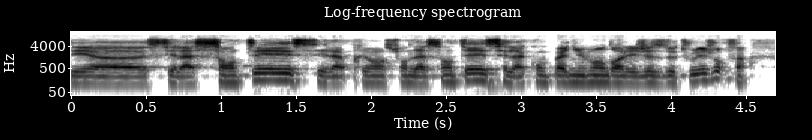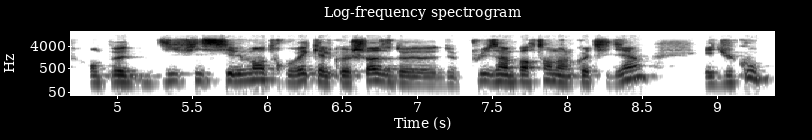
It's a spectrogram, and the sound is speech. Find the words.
euh, c'est la santé, c'est la prévention de la santé, c'est l'accompagnement dans les gestes de tous les jours. Enfin, on peut difficilement trouver quelque chose de, plus important dans le quotidien. Et du coup,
